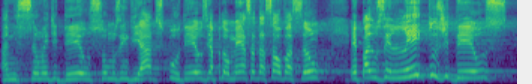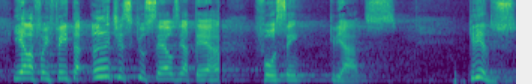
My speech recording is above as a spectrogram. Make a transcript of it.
A missão é de Deus, somos enviados por Deus e a promessa da salvação é para os eleitos de Deus e ela foi feita antes que os céus e a terra fossem criados. Queridos,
